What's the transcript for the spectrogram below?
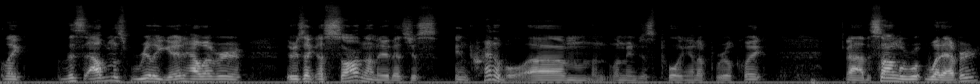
like this album is really good. However, there's like a song on there that's just incredible. Um, let- let me just pulling it up real quick. Uh, the song whatever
